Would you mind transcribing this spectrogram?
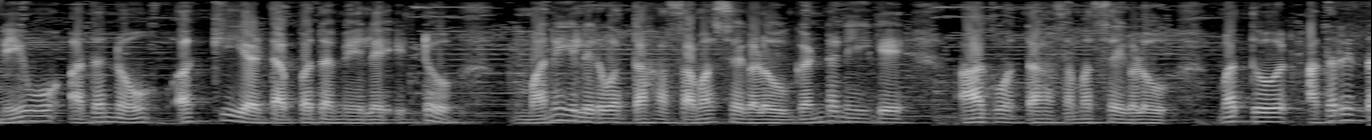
ನೀವು ಅದನ್ನು ಅಕ್ಕಿಯ ಡಬ್ಬದ ಮೇಲೆ ಇಟ್ಟು ಮನೆಯಲ್ಲಿರುವಂತಹ ಸಮಸ್ಯೆಗಳು, ಗಂಡನಿಗೆ ಆಗುವಂತಹ ಸಮಸ್ಯೆಗಳು ಮತ್ತು ಅದರಿಂದ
